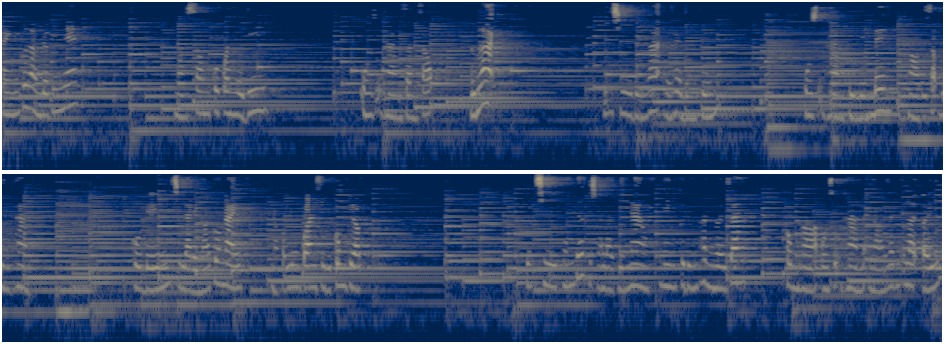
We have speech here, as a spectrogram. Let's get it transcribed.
anh cứ làm việc đi nhé. Nói xong cô quay người đi. Uông dụ hàng dần giọng, đứng lại. Vĩnh Chi đứng lại với vẻ đứng túng. Ung dụ hàm từ đến bên, nói với giọng bình thản. Cô đến chỉ là để nói câu này, nó có liên quan gì với công việc. Vĩnh trì không biết phải trả lời thế nào nên cứ đứng thần người ra. Không ngờ ôn dụ hàm lại nói ra những lời ấy.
